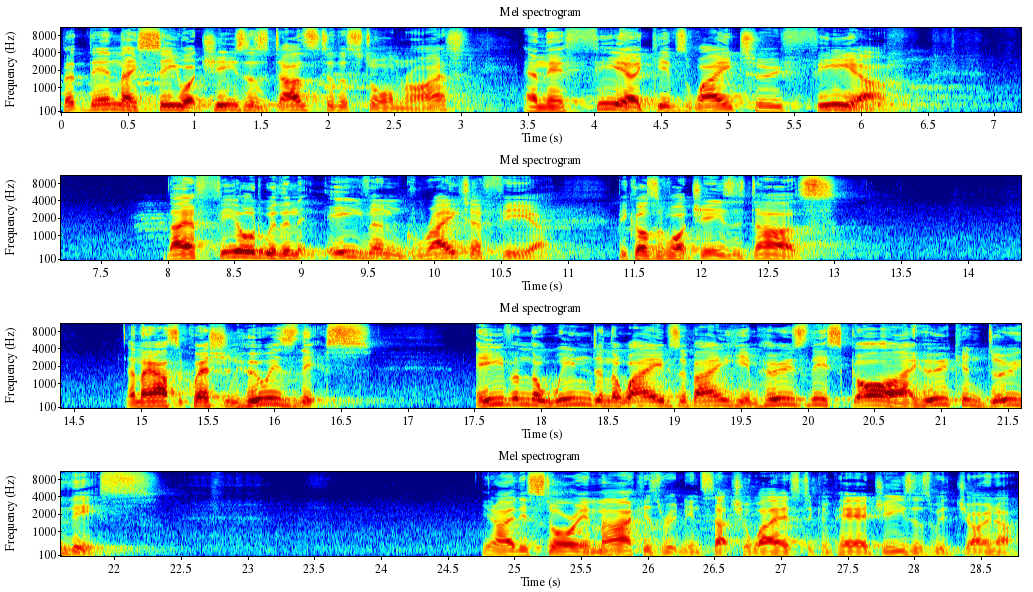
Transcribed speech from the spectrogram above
but then they see what Jesus does to the storm, right? And their fear gives way to fear. They are filled with an even greater fear because of what Jesus does. And they ask the question who is this? Even the wind and the waves obey him. Who's this guy? Who can do this? You know, this story in Mark is written in such a way as to compare Jesus with Jonah,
